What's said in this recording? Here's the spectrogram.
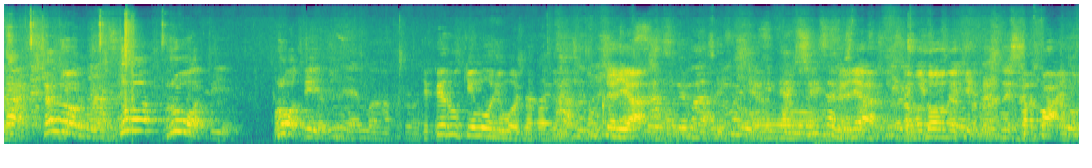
Так, шановні, хто проти? Проти. Теперь руки и ноги можно поднимать. Це я. Це я. Забудовники прийшли з компанії.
